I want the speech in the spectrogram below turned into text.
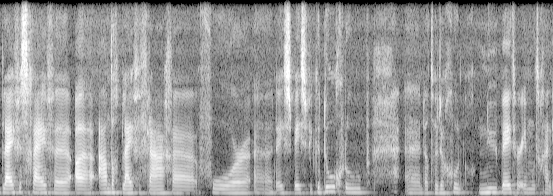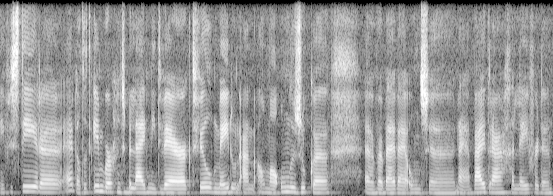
blijven schrijven, eh, aandacht blijven vragen voor deze specifieke doelgroep. Dat we er goed, nu beter in moeten gaan investeren. Hè, dat het inburgeringsbeleid niet werkt. Veel meedoen aan allemaal onderzoeken. Eh, waarbij wij onze nou ja, bijdrage leverden.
